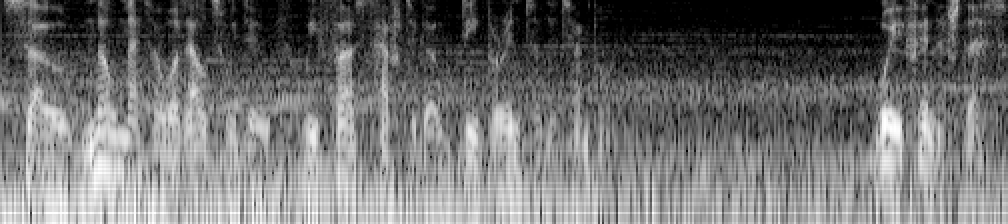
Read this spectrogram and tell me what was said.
So, no matter what else we do, we first have to go deeper into the temple. We finish this.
